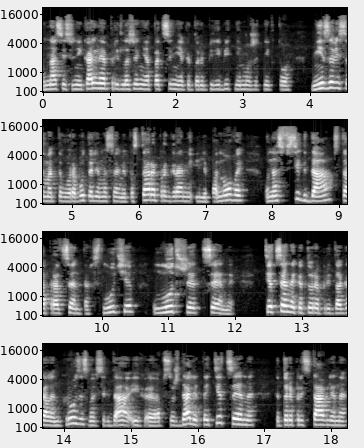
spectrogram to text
у нас есть уникальное предложение по цене, которое перебить не может никто. Независимо от того, работали мы с вами по старой программе или по новой, у нас всегда в 100% случаев лучшие цены – те цены, которые предлагал Incruises, мы всегда их э, обсуждали, это те цены, которые представлены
